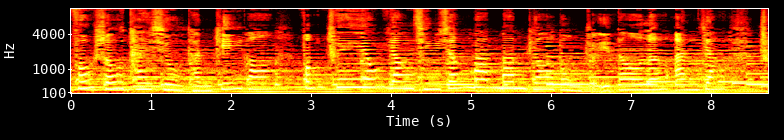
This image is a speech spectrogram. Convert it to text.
扶手抬袖弹琵琶，风吹悠扬，琴声慢慢飘动，吹到了俺家。炊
